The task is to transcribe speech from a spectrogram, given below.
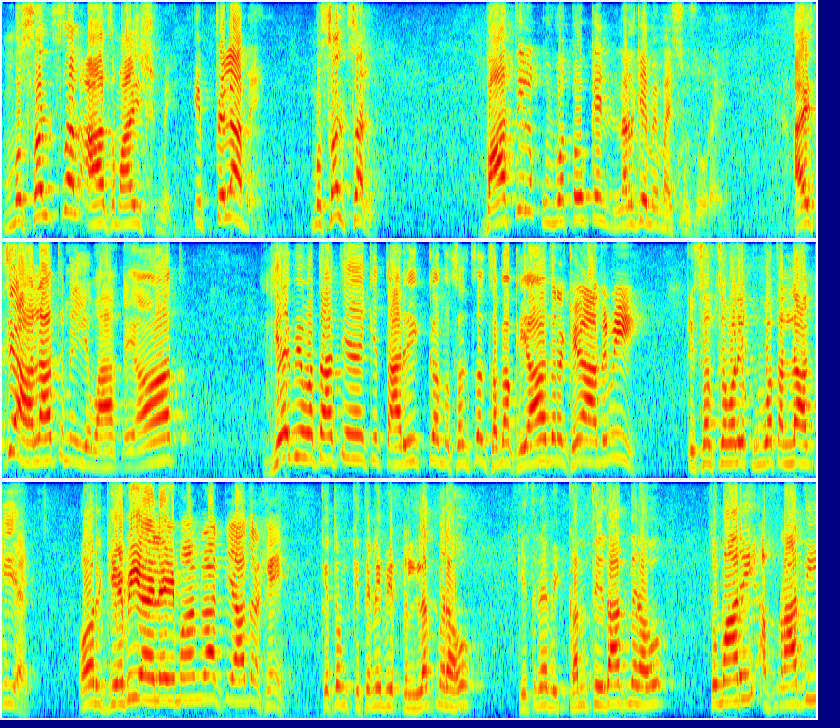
मुसलसल आजमाइश में, इब्तला में, मुसलसल बातिल क़वतों के नरगे में महसूस हो रहे हैं। ऐसे हालात में ये वाक़ात ये भी बताते हैं कि तारीख का मुसलसल सबक याद रखे आदमी कि सबसे बड़ी क़वत अल्लाह की है। और ये भी अहल ईमान रख याद रखें कि तुम कितनी भी किल्लत में रहो कितने भी कम तादाद में रहो, तुम्हारी अफरादी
